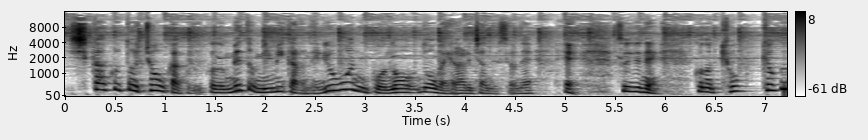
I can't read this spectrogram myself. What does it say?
視覚と聴覚この目と耳からね両方にこう脳脳がやられちゃうんですよね。それでねこの曲曲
